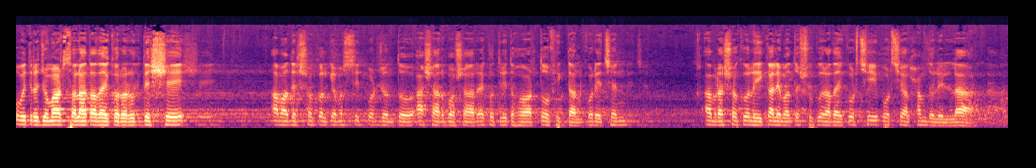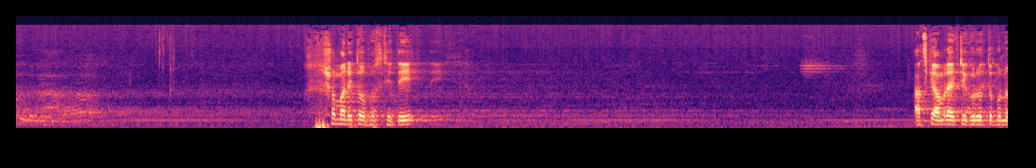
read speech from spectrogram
পবিত্র জুমার সালাত আদায় করার উদ্দেশ্যে আমাদের সকলকে মসজিদ পর্যন্ত আসার বসার একত্রিত হওয়ার তৌফিক দান করেছেন। আমরা সকলেই কালেমাত শুকুর আদায় করছি, পড়ছি আলহামদুলিল্লাহ। সম্মানিত উপস্থিতি আজকে আমরা একটি গুরুত্বপূর্ণ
